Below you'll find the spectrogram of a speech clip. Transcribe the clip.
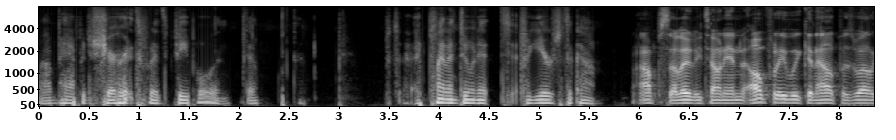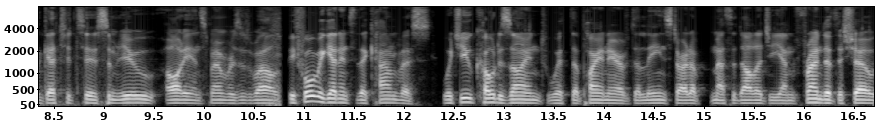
I'm happy to share it with people, and uh, I plan on doing it for years to come. Absolutely, Tony. And hopefully, we can help as well, get you to some new audience members as well. Before we get into the canvas, which you co designed with the pioneer of the lean startup methodology and friend of the show,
